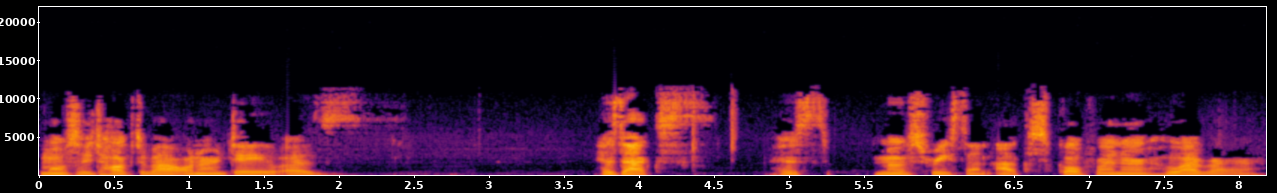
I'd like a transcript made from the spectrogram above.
mostly talked about on our date was his ex, his most recent ex girlfriend or whoever.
